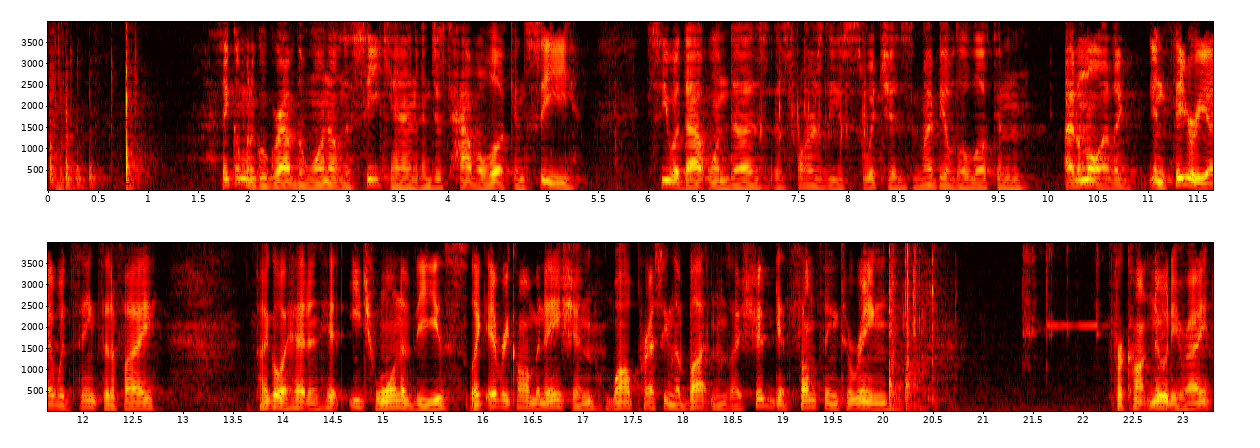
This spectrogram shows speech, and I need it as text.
I think I'm gonna go grab the one out in the C can and just have a look and see see what that one does as far as these switches. Might be able to look and I don't know, I like in theory I would think that if I I go ahead and hit each one of these, like every combination, while pressing the buttons, I should get something to ring for continuity, right?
